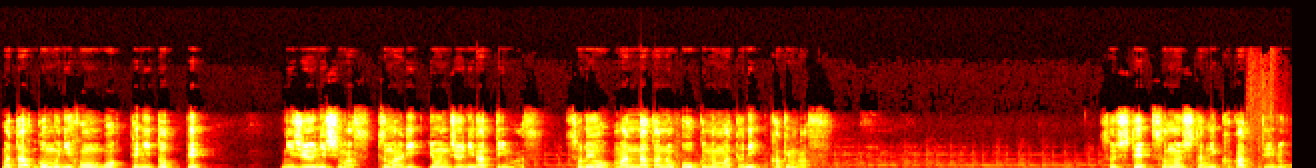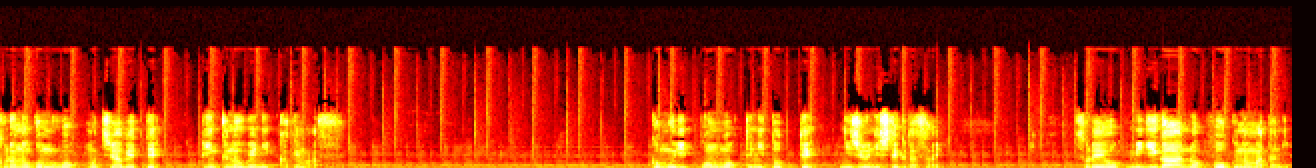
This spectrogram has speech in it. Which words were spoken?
またゴム2本を手に取って二重にします。つまり4重になっています。それを真ん中のフォークの股にかけます。そしてその下にかかっている黒のゴムを持ち上げてピンクの上にかけます。ゴム1本を手に取って二重にしてください。それを右側のフォークの股に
